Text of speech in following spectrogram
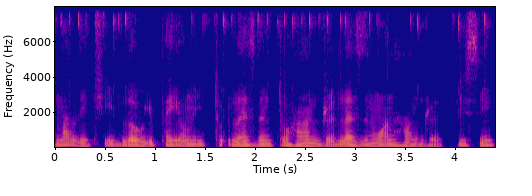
madly cheap. Low you pay only two, less than 200 less than 100 you see?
